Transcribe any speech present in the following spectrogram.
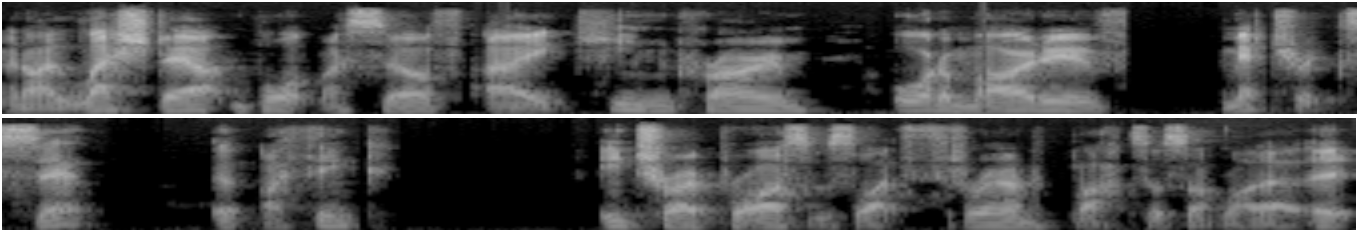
And I lashed out and bought myself a Kincrome automotive metric set. I think intro price was like 300 bucks or something like that. It,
